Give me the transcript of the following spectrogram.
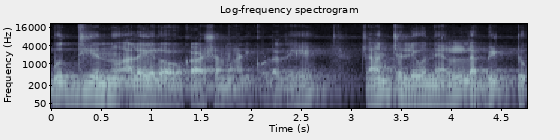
ಬುದ್ಧಿಯನ್ನು ಅಲೆಯಲು ಅವಕಾಶ ಮಾಡಿಕೊಡದೆ, ಚಾಂಚಲ್ಯವನ್ನೆಲ್ಲ ಬಿಟ್ಟು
